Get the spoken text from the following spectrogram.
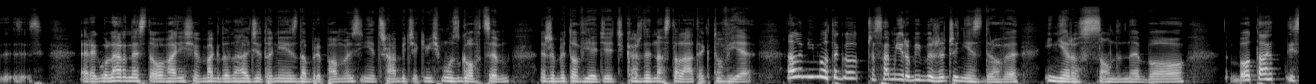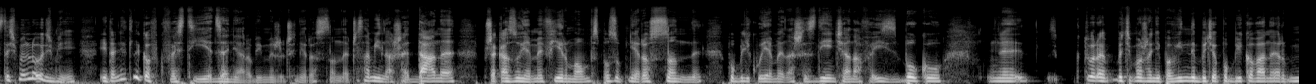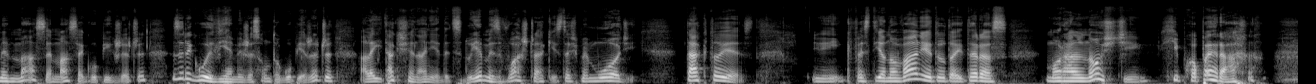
regularne stołowanie się w McDonaldzie to nie jest dobry pomysł i nie trzeba być jakimś mózgowcem, żeby to wiedzieć. Każdy nastolatek to wie. Ale mimo tego czasami robimy rzeczy niezdrowe i nierozsądne, bo bo tak jesteśmy ludźmi. I to nie tylko w kwestii jedzenia robimy rzeczy nierozsądne. Czasami nasze dane przekazujemy firmom w sposób nierozsądny. Publikujemy nasze zdjęcia na Facebooku, y, które być może nie powinny być opublikowane. Robimy masę, masę głupich rzeczy. Z reguły wiemy, że są to głupie rzeczy, ale i tak się na nie decydujemy, zwłaszcza jak jesteśmy młodzi. Tak to jest. I kwestionowanie tutaj teraz moralności hip-hopera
